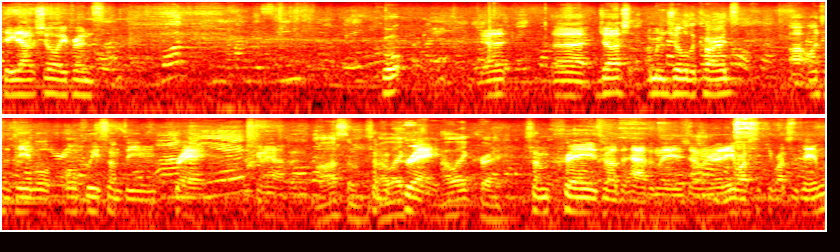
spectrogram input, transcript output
Take it out, show all your friends. Cool. Got it. Uh, Josh, I'm gonna dribble the cards uh, onto the table. Hopefully, something cray is gonna happen. Awesome. Some I like cray. I like cray. Some cray is about to happen, ladies and gentlemen. Ready? Watch the watch the table.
